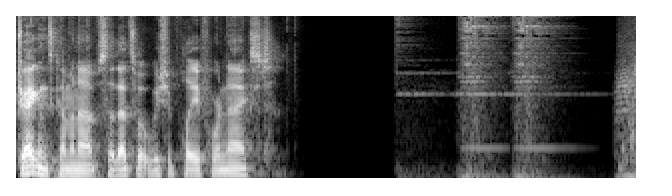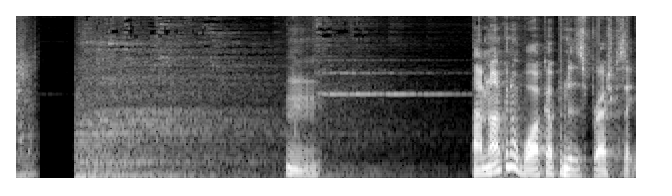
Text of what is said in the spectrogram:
Dragon's coming up, so that's what we should play for next. Hmm. I'm not going to walk up into this brush because I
